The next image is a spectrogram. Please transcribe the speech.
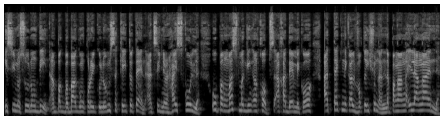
Isinusulong din ang pagbabagong curriculum sa K-10 at senior high school upang mas maging angkop sa akademiko at technical vocational na pangangailangan.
